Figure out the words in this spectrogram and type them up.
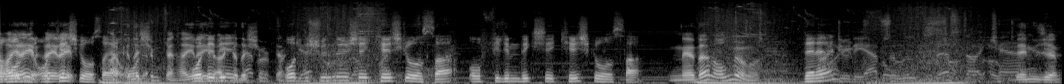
o, Hayır, hayır, o hayır, keşke hayır. olsa ya. Arkadaşımken. Hayır o hayır dediğin- arkadaşımken. o düşündüğün şey keşke olsa. O filmdeki şey keşke olsa. Neden olmuyor mu? Dene. I do the absolute best I can Deneyeceğim.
